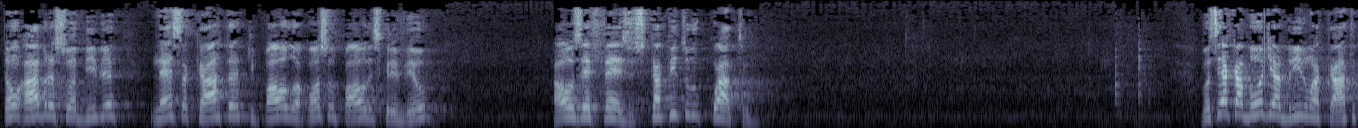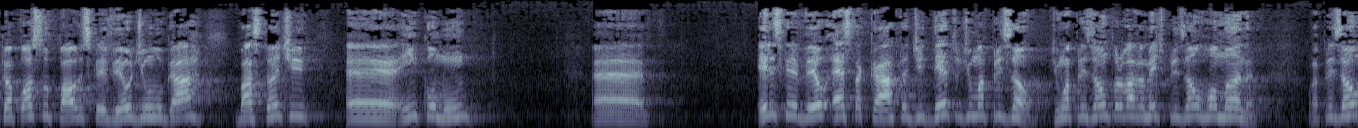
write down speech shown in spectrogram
Então, abra a sua Bíblia nessa carta que Paulo, o apóstolo Paulo escreveu aos Efésios, capítulo 4. Você acabou de abrir uma carta que o apóstolo Paulo escreveu de um lugar bastante é, incomum. É, ele escreveu esta carta de dentro de uma prisão, de uma prisão provavelmente prisão romana, uma prisão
